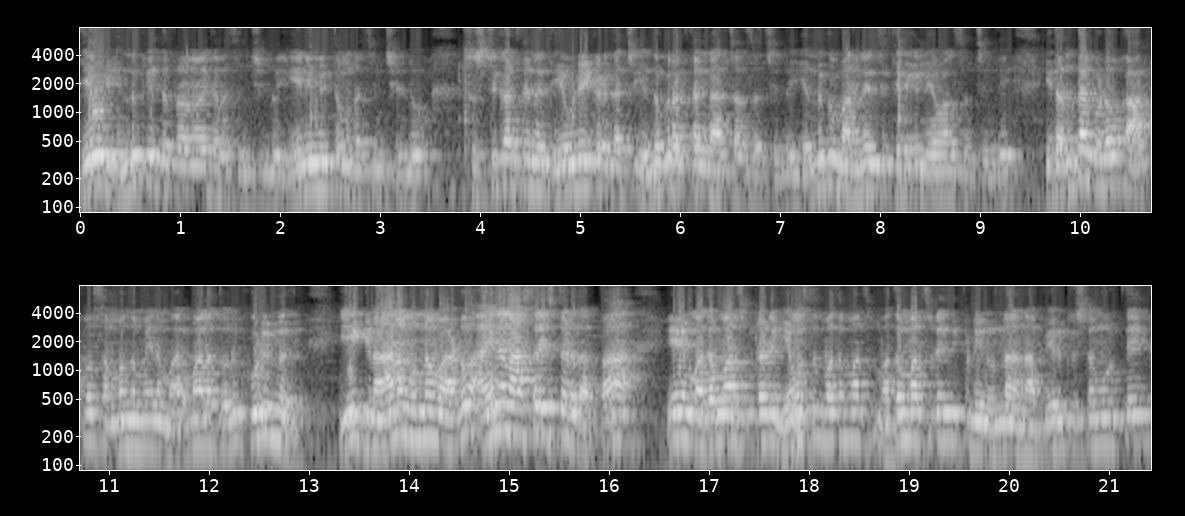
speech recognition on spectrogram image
దేవుడు ఎందుకు యుద్ధ ప్రణాళిక రచించిండు? ఏ నిమిత్తం రచించిండు? సృష్టికర్త అయిన దేవుడే ఇక్కడికి వచ్చి ఎందుకు రక్తం గార్చాల్సి వచ్చింది? ఎందుకు మరణించి తిరిగి లేవాల్సి వచ్చింది? ఇదంతా కూడా ఒక ఆత్మ సంబంధమైన మర్మాలతో కూడి ఉన్నది ఈ జ్ఞానం ఉన్నవాడు ఆయనను ఆశ్రయిస్తాడు తప్ప ఏ మతం మార్చుకుంటాడు? ఏమొస్తుంది మతం మార్చు? మతం మార్చడేది? ఇప్పుడు నేనున్నా నా పేరు కృష్ణమూర్తి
